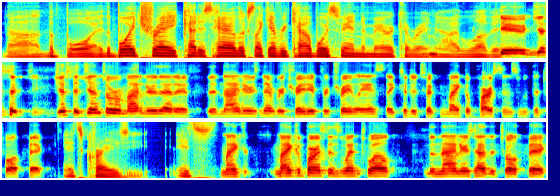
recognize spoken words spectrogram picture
nah, the boy, the boy Trey cut his hair. Looks like every Cowboys fan in America right now. I love it. Dude, just a just a gentle reminder that if the Niners never traded for Trey Lance, they could have took Micah Parsons with the 12th pick. It's crazy. It's Mike Micah Parsons went 12th. The Niners had the 12th pick.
